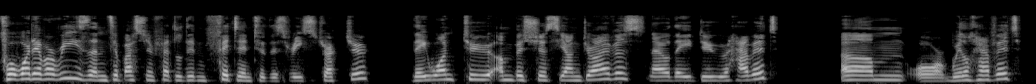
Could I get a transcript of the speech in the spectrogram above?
for whatever reason, Sebastian Vettel didn't fit into this restructure. They want two ambitious young drivers. Now they do have it, um, or will have it.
